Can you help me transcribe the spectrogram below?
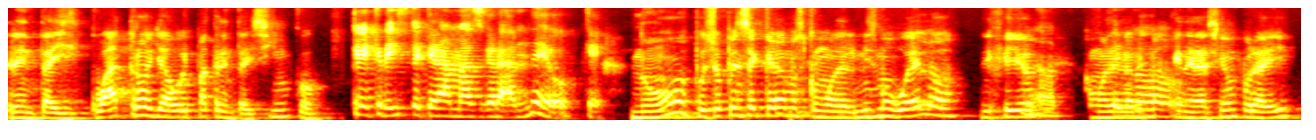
34, ya voy para 35. ¿Qué creíste que era más grande o qué? No, pues yo pensé que éramos como del mismo vuelo, dije yo, como de la misma generación por ahí.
